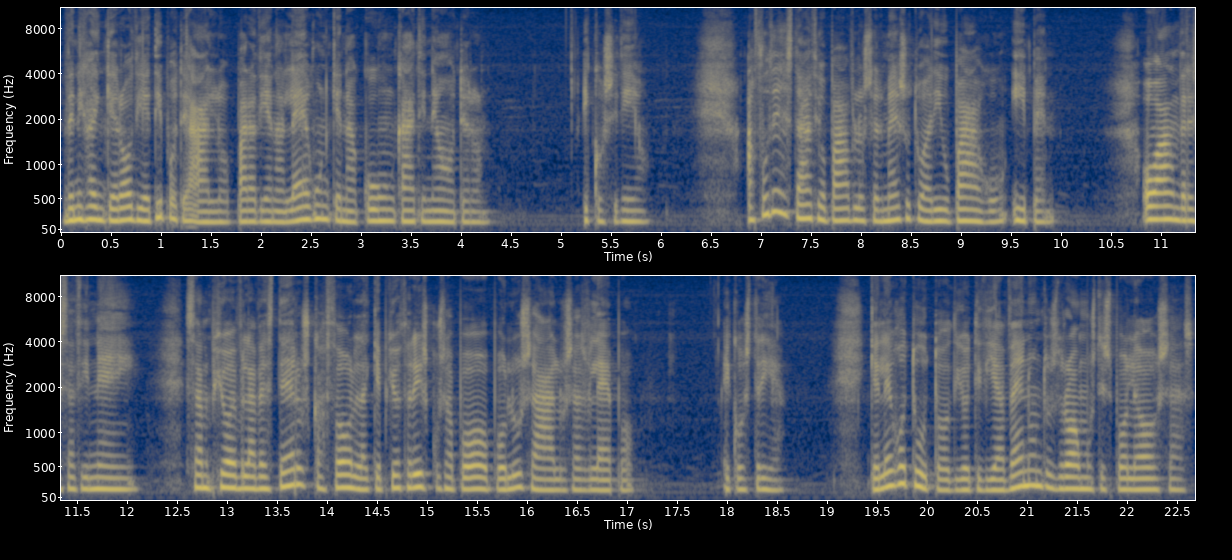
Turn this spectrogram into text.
δεν είχαν καιρό δια τίποτε άλλο παρά δια να λέγουν και να ακούουν κάτι νεότερον. 22. Αφού δεν στάθη ο Παύλος εν μέσω του Αρίου Πάγου, είπεν «Ο άνδρες Αθηναίοι, σαν πιο ευλαβεστέρους καθόλα και πιο θρήσκους από πολλούς άλλους σας βλέπω». 23. Και λέγω τούτο διότι διαβαίνουν τους δρόμους της πόλεώς σας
